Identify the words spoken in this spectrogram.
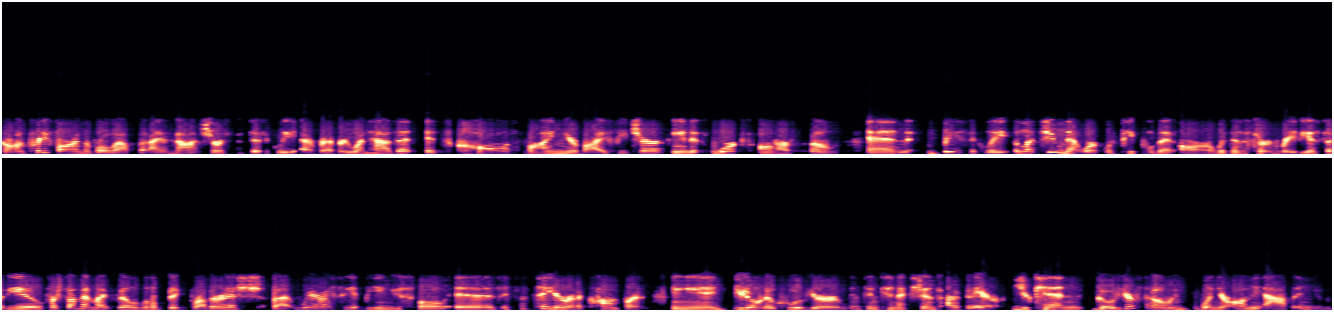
gone pretty far in the rollout, but I am not sure specifically if everyone has it. It's called Find Nearby feature, and it works on our phones. And basically, it lets you network with people that are within a certain radius of you. For some, it might feel a little big brotherish, but where I see it being useful is if, let's say, you're at a conference and you don't know who of your LinkedIn connections are there. You can go to your phone when you're on the app and you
